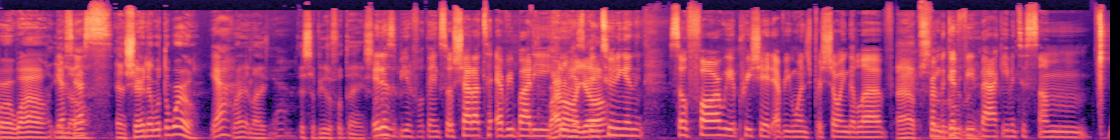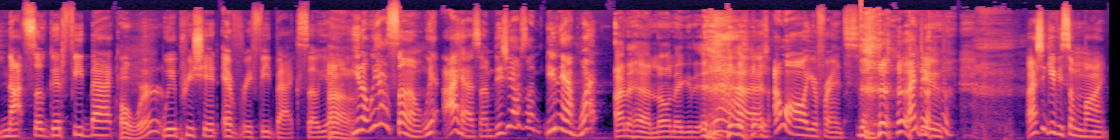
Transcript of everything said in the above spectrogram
For a while, you Yes, know, yes. and sharing it with the world, Yeah. right? Like Yeah. it's a beautiful thing. so. It is a beautiful thing. So shout out to everybody Right who on, has y'all. been tuning in so far. We appreciate everyone for showing the love. Absolutely. From the good feedback even to some not so good feedback. Oh, word. We appreciate every feedback. So yeah, Ah. you know, we had some. We I had some. Did you have some? You didn't have what? I didn't have no negative. Gosh, I want all your friends. I do. I should give you some of mine.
